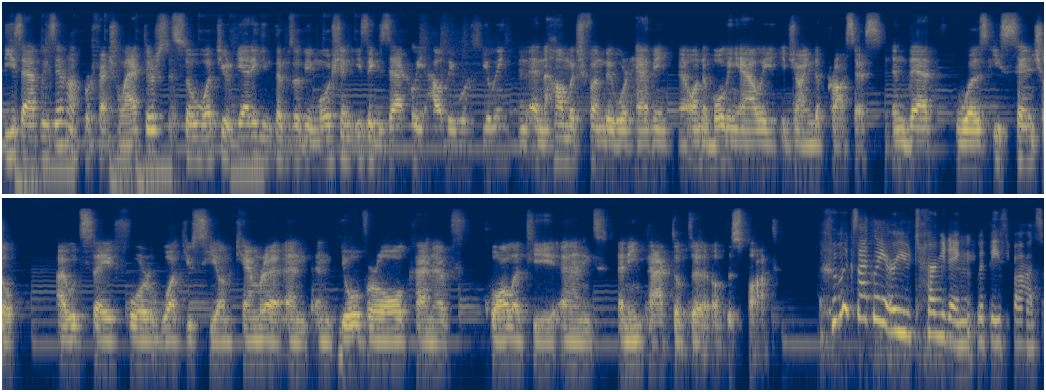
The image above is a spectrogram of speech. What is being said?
These athletes, they're not professional actors, so what you're getting in terms of emotion is exactly how they were feeling and, and how much fun they were having on a bowling alley enjoying the process. And that was essential I would say, for what you see on camera and, and the overall kind of quality and an impact of the of the spot. Who exactly are you targeting with these spots?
